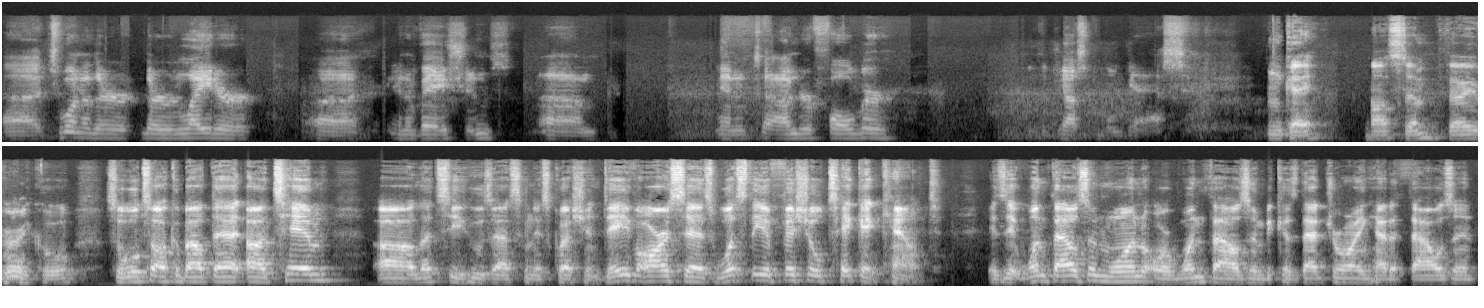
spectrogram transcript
Uh, it's one of their their later uh, innovations, um, and it's an underfolder with adjustable gas. Okay, awesome, very very cool. So we'll talk about that. Uh, Tim, uh, let's see who's asking this question. Dave R says, "What's the official ticket count? Is it 1,001 or 1,000? Because that drawing had a thousand.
